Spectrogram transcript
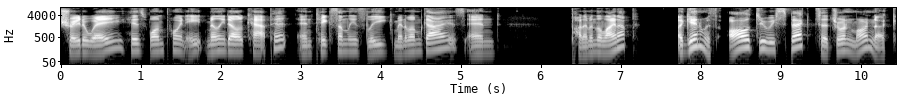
trade away his $1.8 million cap hit and take some of these league minimum guys and put him in the lineup? Again, with all due respect to Jordan Martinook,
